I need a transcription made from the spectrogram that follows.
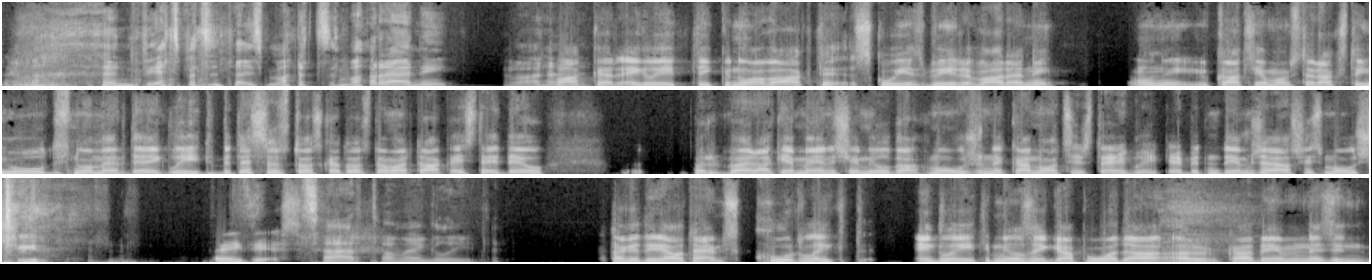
15. marts. Varēni. Varēni. vakar eglīte tika novākta, skujas bija vareni. Un kāds jau mums te rakstīja, Ulas nomērta eglīti. Bet es uz to skatos tomēr tā, ka es te devu par vairākiem mēnešiem ilgāku mūžu nekā nocirsta eglītē. Bet, nu, diemžēl, šis mūžs ir beidzies. Cērtam eglīti. Tagad ir jautājums, kur likt eglīti milzīgā podā ar kādiem, nezinu,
